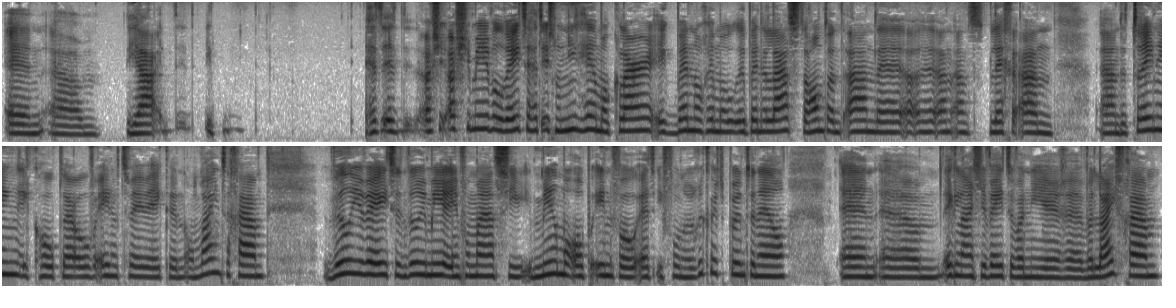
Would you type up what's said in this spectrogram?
En um, ja, ik, het, als, je, als je meer wil weten, het is nog niet helemaal klaar. Ik ben nog helemaal, ik ben de laatste hand aan het, aanle, eh, aan, aan het leggen aan, aan de training. Ik hoop daar over één of twee weken online te gaan. Wil je weten, wil je meer informatie, mail me op info.yvonnerukert.nl En um, ik laat je weten wanneer uh, we live gaan.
